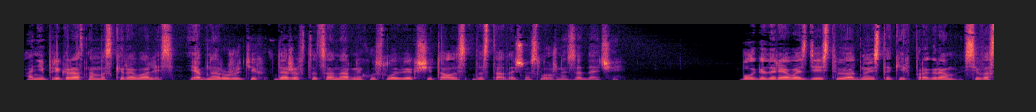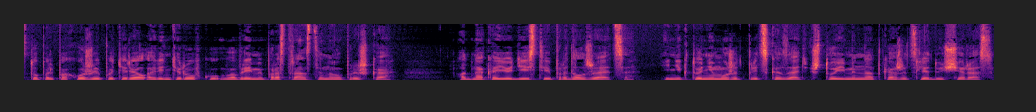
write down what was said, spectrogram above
Они прекрасно маскировались, и обнаружить их даже в стационарных условиях считалось достаточно сложной задачей. Благодаря воздействию одной из таких программ, Севастополь, похоже, и потерял ориентировку во время пространственного прыжка. Однако ее действие продолжается, и никто не может предсказать, что именно откажет в следующий раз.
